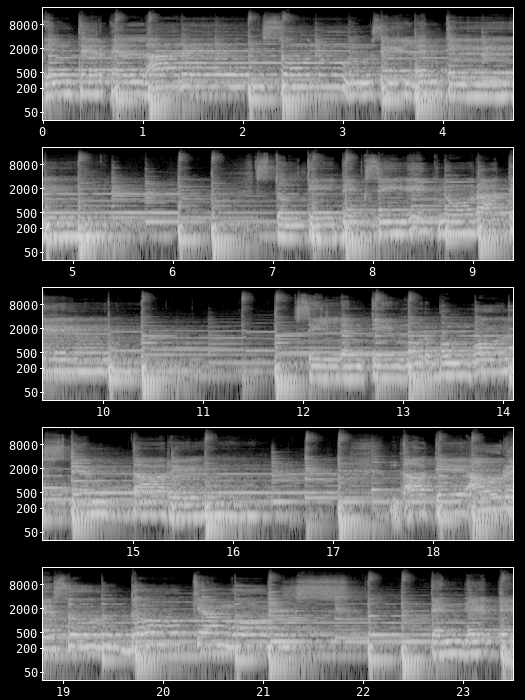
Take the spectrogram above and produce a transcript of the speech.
Interpellare Stolti diksi ignorate. Silenti murmumus tentare Date aure sur dociamus Tendete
